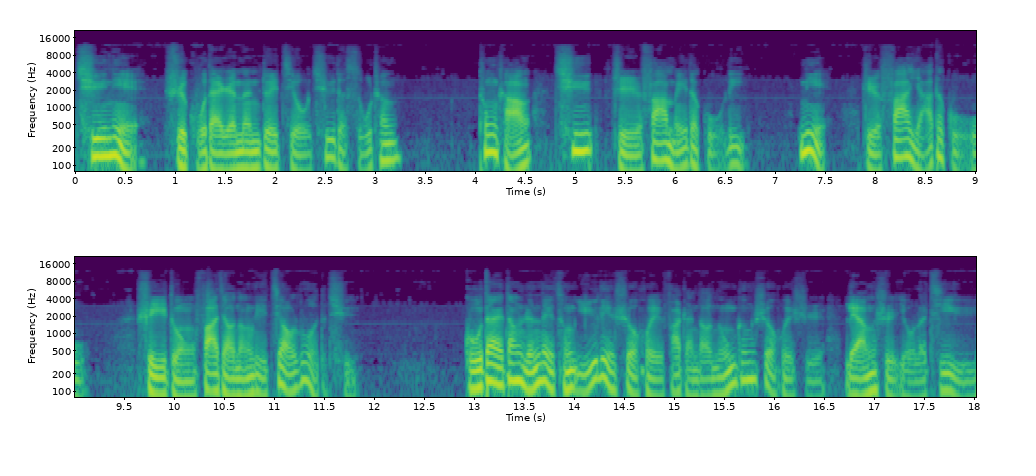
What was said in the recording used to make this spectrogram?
曲涅是古代人们对酒曲的俗称，通常曲指发霉的谷粒，涅指发芽的谷物，是一种发酵能力较弱的曲。古代，当人类从渔猎社会发展到农耕社会时，粮食有了积余，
